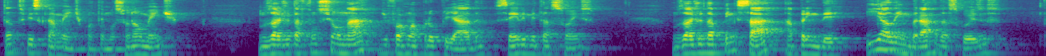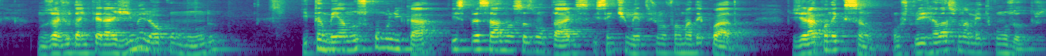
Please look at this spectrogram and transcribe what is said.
tanto fisicamente quanto emocionalmente, nos ajuda a funcionar de forma apropriada, sem limitações, nos ajuda a pensar, aprender e a lembrar das coisas, nos ajuda a interagir melhor com o mundo e também a nos comunicar e expressar nossas vontades e sentimentos de uma forma adequada, gerar conexão, construir relacionamento com os outros.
